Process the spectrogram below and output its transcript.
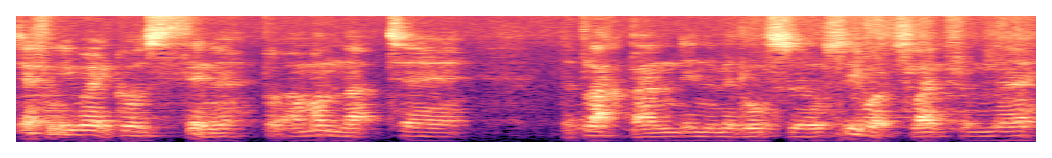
definitely where it goes thinner but I'm on that uh, the black band in the middle so see what it's like from there.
